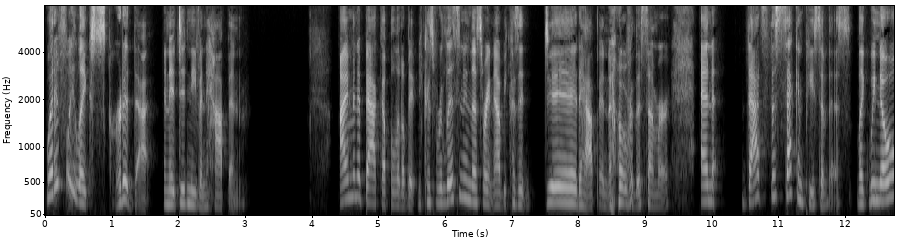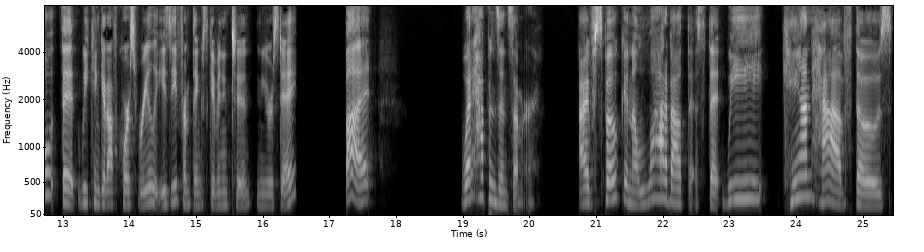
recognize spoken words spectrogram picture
what if we like skirted that and it didn't even happen? I'm going to back up a little bit because we're listening to this right now because it did happen over the summer. And that's the second piece of this. Like we know that we can get off course really easy from Thanksgiving to New Year's Day. But what happens in summer? I've spoken a lot about this that we can have those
